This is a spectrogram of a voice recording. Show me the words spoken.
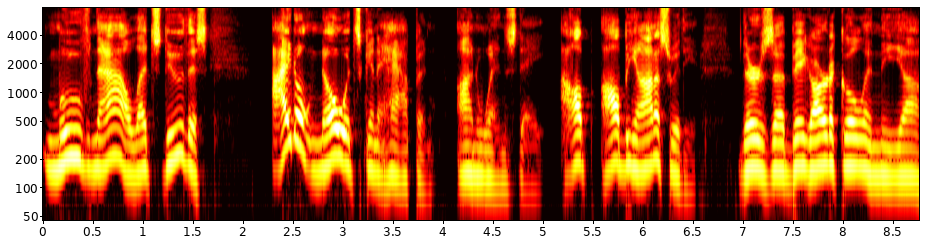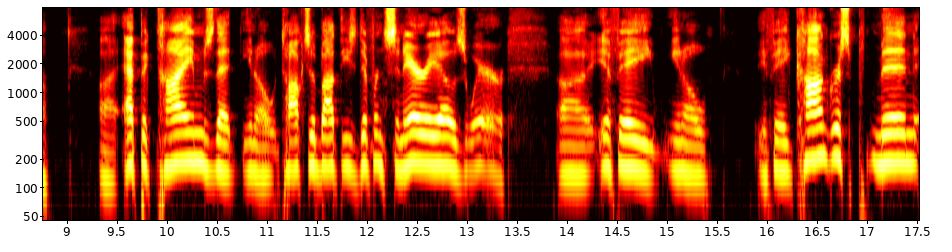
move now. Let's do this. I don't know what's going to happen on Wednesday. I'll I'll be honest with you. There's a big article in the uh, uh, Epoch Times that you know talks about these different scenarios where uh, if a you know if a congressman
